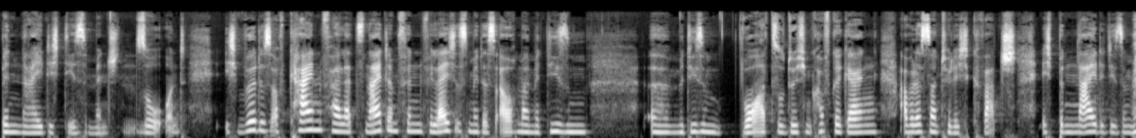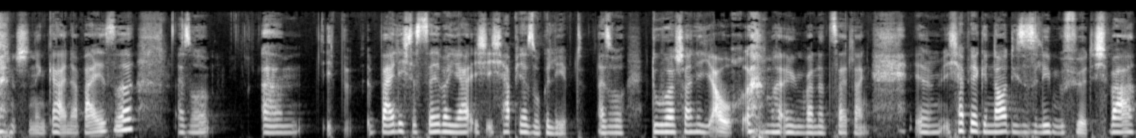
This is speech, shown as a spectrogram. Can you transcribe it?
beneide ich diese Menschen so und ich würde es auf keinen Fall als Neid empfinden. Vielleicht ist mir das auch mal mit diesem äh, mit diesem Wort so durch den Kopf gegangen, aber das ist natürlich Quatsch. Ich beneide diese Menschen in keiner Weise. Also ähm, ich, weil ich das selber ja, ich, ich habe ja so gelebt. Also du wahrscheinlich auch mal irgendwann eine Zeit lang. Ähm, ich habe ja genau dieses Leben geführt. Ich war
